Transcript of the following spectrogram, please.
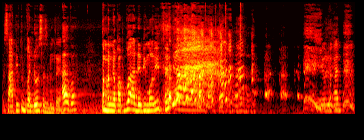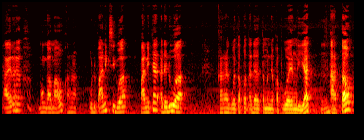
saat itu bukan dosa sebenarnya apa? temen nyokap gua ada di mall itu ya udah kan akhirnya mau nggak mau karena udah panik sih gua paniknya ada dua karena gua takut ada temen nyokap gua yang lihat atau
